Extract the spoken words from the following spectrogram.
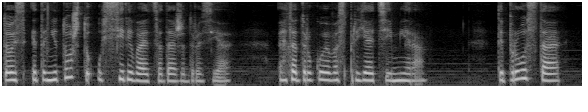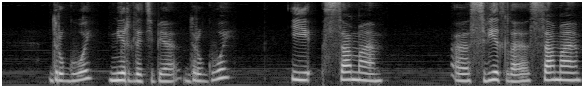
То есть это не то, что усиливается даже, друзья. Это другое восприятие мира. Ты просто другой, мир для тебя другой. И самое э, светлое, самое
